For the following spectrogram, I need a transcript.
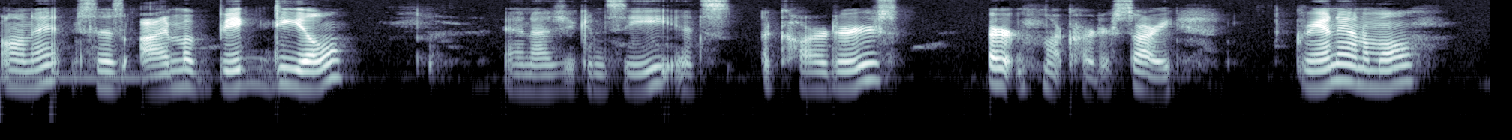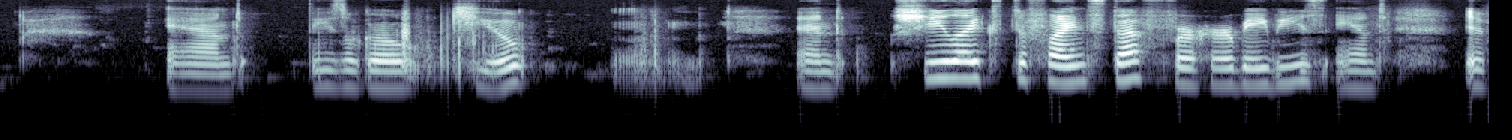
on it. says, I'm a big deal. And as you can see, it's a Carter's, or not Carter's, sorry, Garanimal. And these will go cute. And she likes to find stuff for her babies. And if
